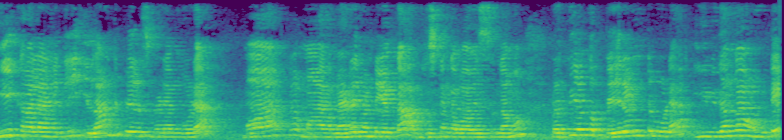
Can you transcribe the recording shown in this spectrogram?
ఈ కాలానికి ఇలాంటి పేరెంట్స్ ఉండడం కూడా మా యొక్క- మా మేనేజ్మెంట్ యొక్క అదృష్టంగా భావిస్తున్నాము. ప్రతి ఒక్క పేరెంట్ కూడా ఈ విధంగా ఉంటే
